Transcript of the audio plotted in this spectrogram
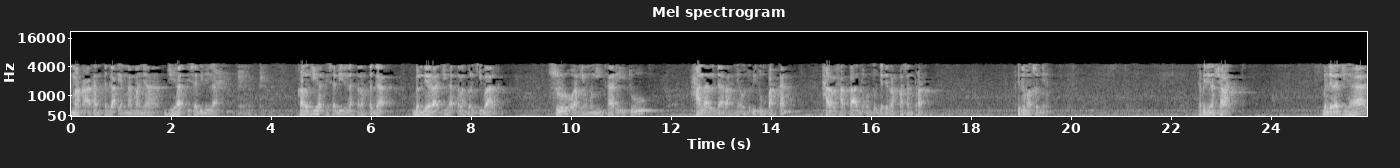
maka akan tegak yang namanya jihad fisabilillah. Kalau jihad fisabilillah telah tegak, bendera jihad telah berkibar, seluruh orang yang mengingkari itu halal darahnya untuk ditumpahkan halal hartanya untuk jadi rampasan perang. Itu maksudnya. Tapi dengan syarat bendera jihad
